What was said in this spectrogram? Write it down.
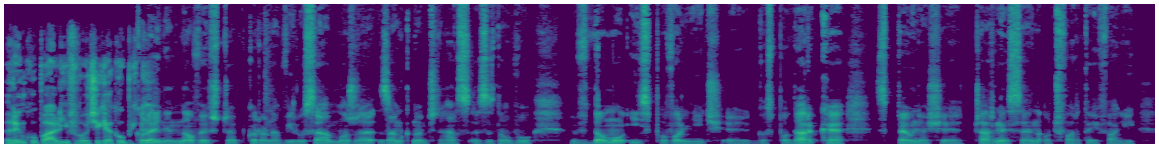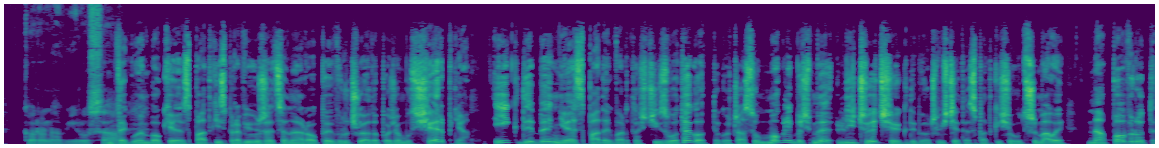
rynku paliw Wojciech Jakubik. Kolejny nowy szczep koronawirusa może zamknąć nas znowu w domu i spowolnić y, gospodarkę. Spełnia się czarny sen o czwartej fali koronawirusa. Te głębokie spadki sprawiły, że cena ropy wróciła do poziomu z sierpnia. I gdyby nie spadek wartości złotego od tego czasu, moglibyśmy liczyć, gdyby oczywiście te spadki się utrzymały, na powrót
